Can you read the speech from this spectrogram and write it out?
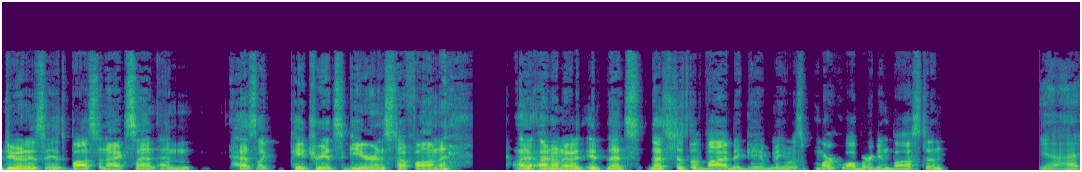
doing his his Boston accent and has like Patriots gear and stuff on. I I don't know. It, it that's that's just the vibe it gave me was Mark Wahlberg in Boston. Yeah,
